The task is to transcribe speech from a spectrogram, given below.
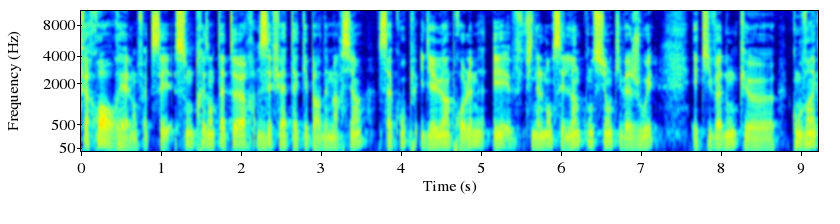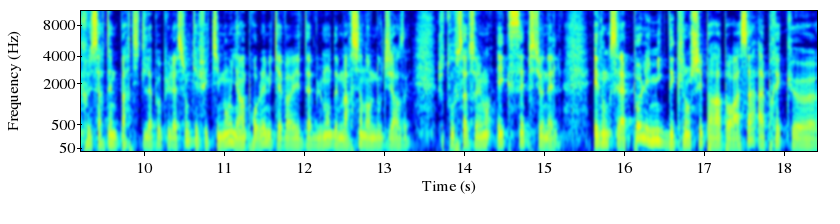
faire croire au réel en fait. C'est son présentateur Mm. s'est fait attaquer par des martiens, ça coupe, il y a eu un problème et finalement c'est l'inconscient qui va jouer et qui va donc euh, convaincre une certaine partie de la population qu'effectivement il y a un problème et qu'il y a véritablement des martiens dans le New Jersey. Je trouve ça absolument exceptionnel. Et donc c'est la polémique déclenchée par rapport à ça après que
